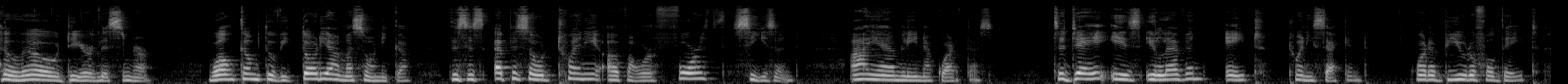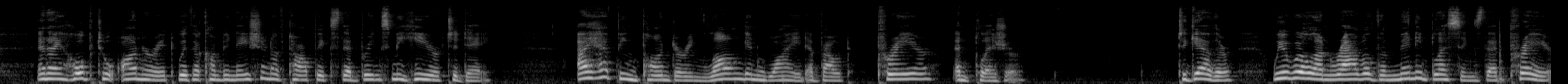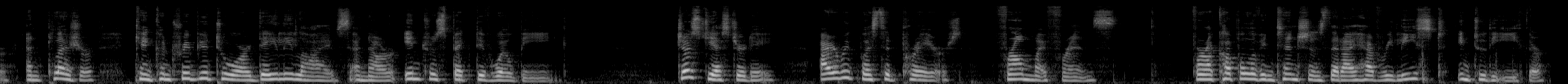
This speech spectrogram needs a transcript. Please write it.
Hello, dear listener. Welcome to Victoria Amazonica. This is episode 20 of our fourth season. I am Lina Cuartas. Today is 11 8 22nd. What a beautiful date. And I hope to honor it with a combination of topics that brings me here today. I have been pondering long and wide about prayer and pleasure. Together, we will unravel the many blessings that prayer and pleasure can contribute to our daily lives and our introspective well being. Just yesterday, I requested prayers from my friends for a couple of intentions that I have released into the ether.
